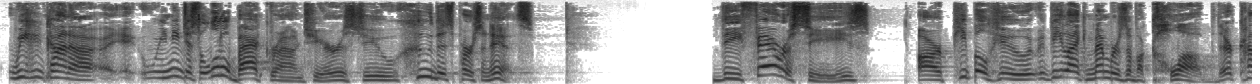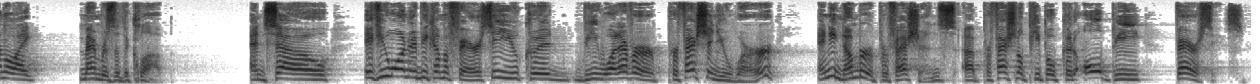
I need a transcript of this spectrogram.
we can kind of, we need just a little background here as to who this person is. The Pharisees are people who would be like members of a club. They're kind of like members of the club. And so, if you wanted to become a Pharisee, you could be whatever profession you were, any number of professions. Uh, professional people could all be Pharisees.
